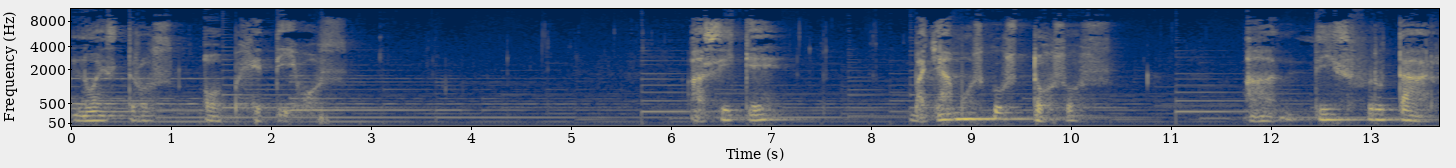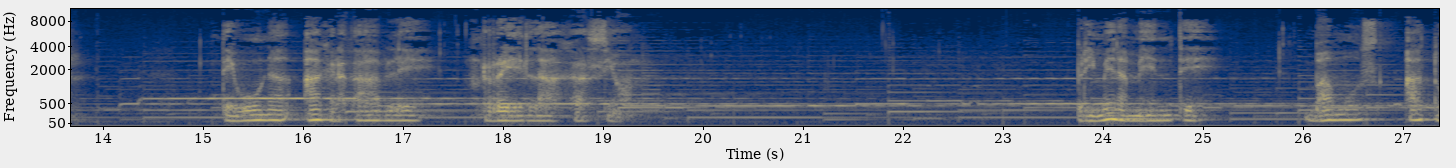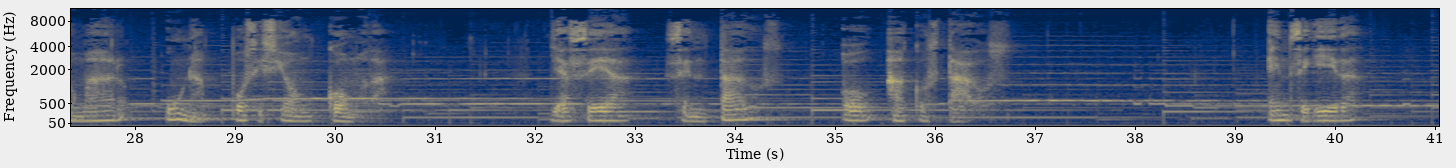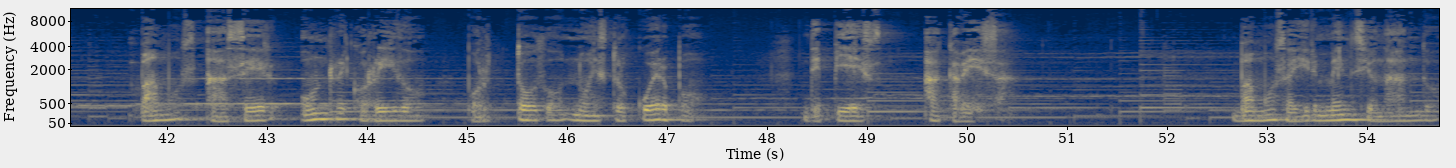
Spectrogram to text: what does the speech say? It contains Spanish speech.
nuestros objetivos. Así que vayamos gustosos a disfrutar de una agradable relajación. Primeramente vamos a tomar una posición cómoda, ya sea sentados o acostados. Enseguida vamos a hacer un recorrido por todo nuestro cuerpo, de pies a cabeza. Vamos a ir mencionando,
